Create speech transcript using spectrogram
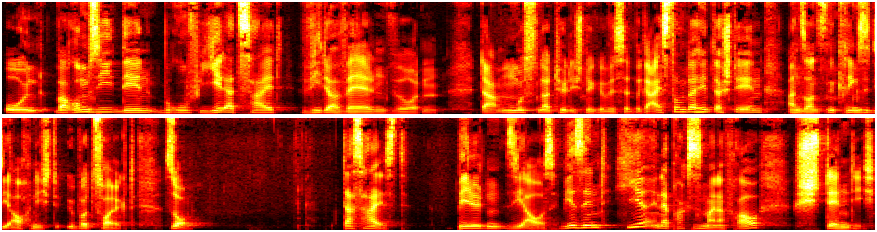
und warum sie den Beruf jederzeit wieder wählen würden. Da muss natürlich eine gewisse Begeisterung dahinter stehen, ansonsten kriegen sie die auch nicht überzeugt. So, das heißt, bilden Sie aus. Wir sind hier in der Praxis meiner Frau ständig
